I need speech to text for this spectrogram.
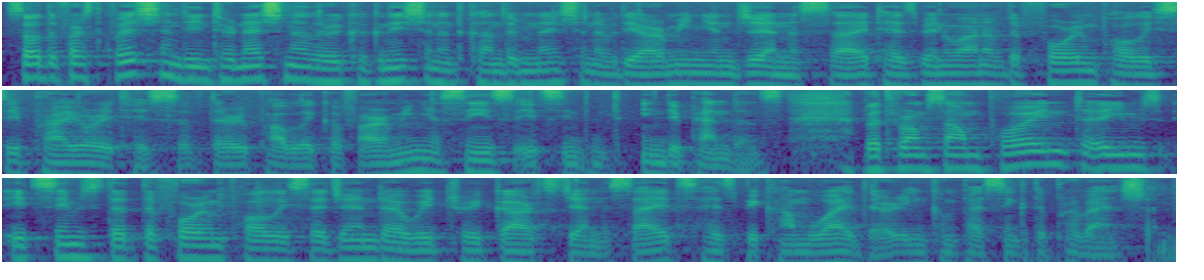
So the first question, the international recognition and condemnation of the Armenian genocide has been one of the foreign policy priorities of the Republic of Armenia since its in independence. But from some point, it seems that the foreign policy agenda with regards genocides has become wider, encompassing the prevention.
